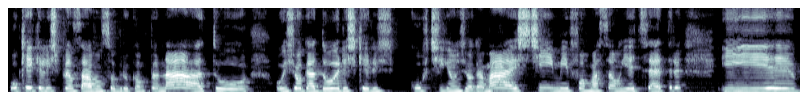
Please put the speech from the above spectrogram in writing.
o que, que eles pensavam sobre o campeonato, os jogadores que eles curtiam jogar mais, time, formação e etc. E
